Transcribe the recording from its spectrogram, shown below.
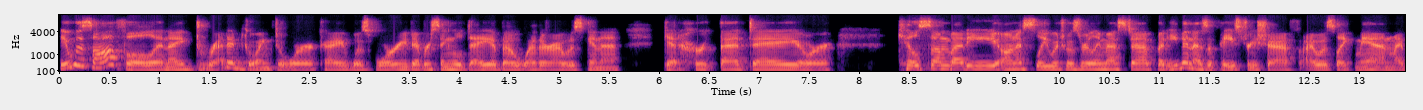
It was awful. And I dreaded going to work. I was worried every single day about whether I was going to get hurt that day or kill somebody, honestly, which was really messed up. But even as a pastry chef, I was like, man, my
